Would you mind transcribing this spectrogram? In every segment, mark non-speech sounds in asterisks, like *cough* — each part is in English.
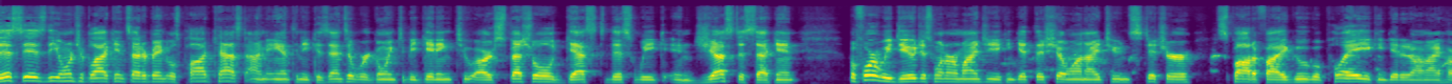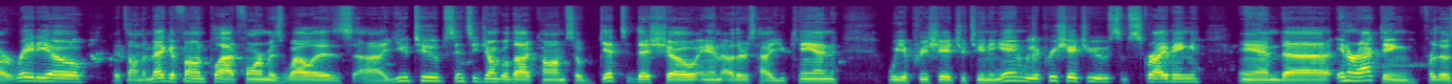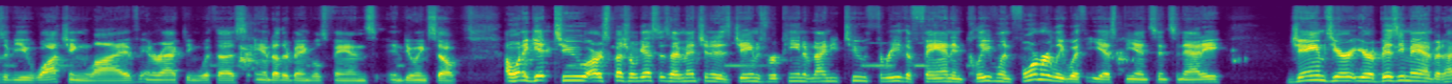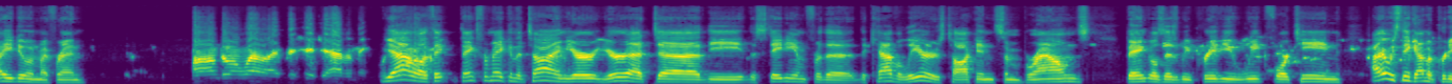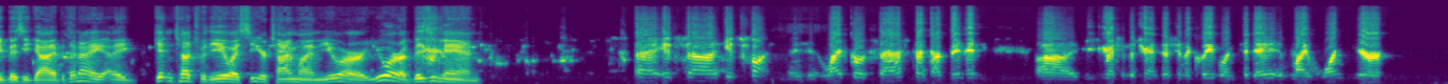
This is the Orange and Black Insider Bengals podcast. I'm Anthony Cosenza. We're going to be getting to our special guest this week in just a second. Before we do, just want to remind you you can get this show on iTunes, Stitcher, Spotify, Google Play. You can get it on iHeartRadio. It's on the Megaphone platform as well as uh, YouTube, cincyjungle.com. So get this show and others how you can. We appreciate you tuning in. We appreciate you subscribing and uh, interacting for those of you watching live, interacting with us and other Bengals fans in doing so. I want to get to our special guest, as I mentioned, it is James Rapien of 92.3 The Fan in Cleveland, formerly with ESPN Cincinnati. James, you're you're a busy man, but how you doing, my friend? I'm doing well. I appreciate you having me. What's yeah, well, th- thanks for making the time. You're you're at uh, the the stadium for the the Cavaliers, talking some Browns Bengals as we preview Week 14. I always think I'm a pretty busy guy, but then I, I get in touch with you. I see your timeline. You are you are a busy man. Uh, it's uh, it's fun. Life goes fast. I've been in. Uh, you mentioned the transition to Cleveland. Today is my one year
